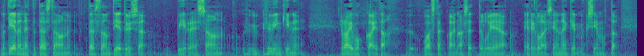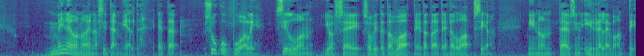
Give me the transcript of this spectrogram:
mä tiedän, että tästä on, tästä on tietyissä piireissä on hy, hyvinkin raivokkaita vastakkainasetteluja ja erilaisia näkemyksiä, mutta minä olen aina sitä mieltä, että sukupuoli silloin, jos ei soviteta vaatteita tai tehdä lapsia, niin on täysin irrelevantti,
